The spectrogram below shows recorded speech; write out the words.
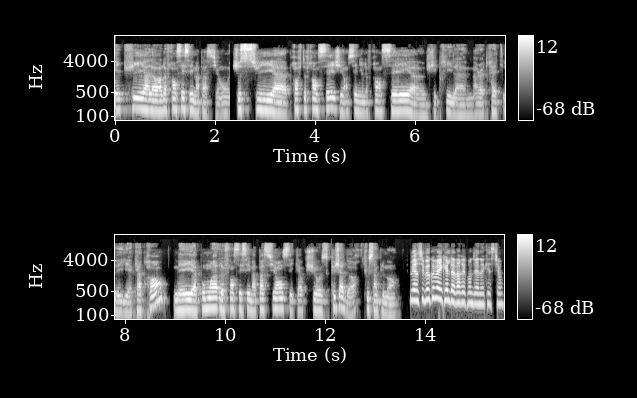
Et puis, alors, le français, c'est ma passion. Je suis euh, prof de français, j'ai enseigné le français, euh, j'ai pris ma retraite il y a quatre ans, mais euh, pour moi, le français, c'est ma passion, c'est quelque chose que j'adore, tout simplement. Merci beaucoup, Michael, d'avoir répondu à nos questions.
